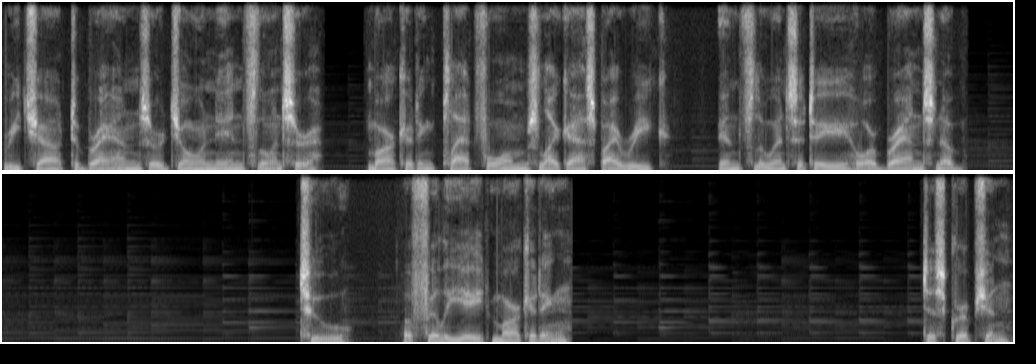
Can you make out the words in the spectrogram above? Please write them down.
Reach out to brands or join influencer marketing platforms like AspireIQ, Influencity, or BrandSnap. 2. Affiliate marketing. Description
